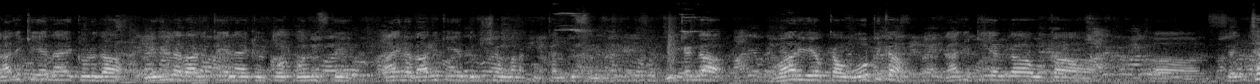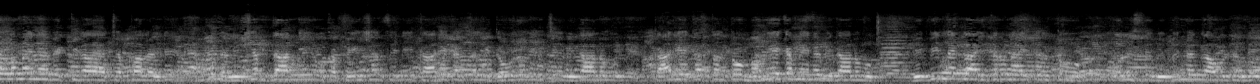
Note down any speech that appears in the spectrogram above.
రాజకీయ నాయకుడిగా మిగిలిన రాజకీయ నాయకులతో పోలిస్తే ఆయన రాజకీయ దృశ్యం మనకు కనిపిస్తుంది. ముఖ్యంగా వారి యొక్క ఓపిక రాజకీయంగా ఒక ఆ, చంచలమైన వ్యక్తిగా చెప్పాలంటే ఒక నిశ్శబ్దాన్ని ఒక పేషెన్స్ని కార్యకర్తల్ని గౌరవించే విధానం కార్యకర్తలతో మమేకమైన విధానము విభిన్నంగా ఇతర నాయకులతో పోలిస్తే విభిన్నంగా ఉంటుంది.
